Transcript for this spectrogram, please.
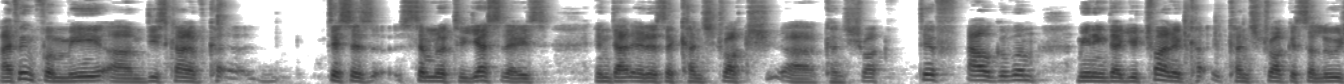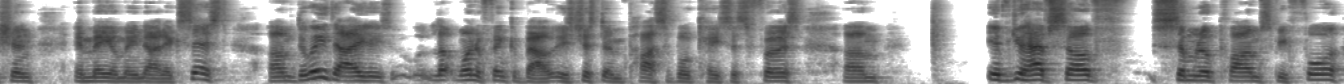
I think for me, um, these kind of this is similar to yesterday's in that it is a construct uh, construct algorithm, meaning that you're trying to construct a solution. It may or may not exist. Um, the way that I want to think about is just impossible cases first. Um, if you have solved similar problems before,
